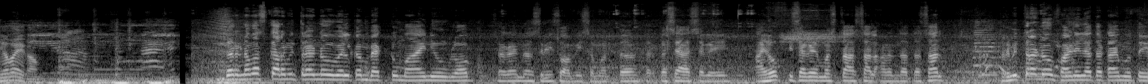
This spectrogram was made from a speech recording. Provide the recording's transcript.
हे बाय काम. तर नमस्कार मित्रांनो welcome back to my new blog सगळ्यांना श्री स्वामी समर्थ. तर कसे आहात सगळे? आय होप की सगळे मस्त असाल आनंदात असाल. तर मित्रांनो फायनली आता टाईम होतोय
